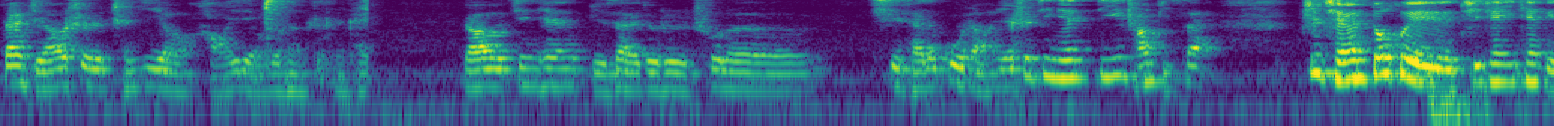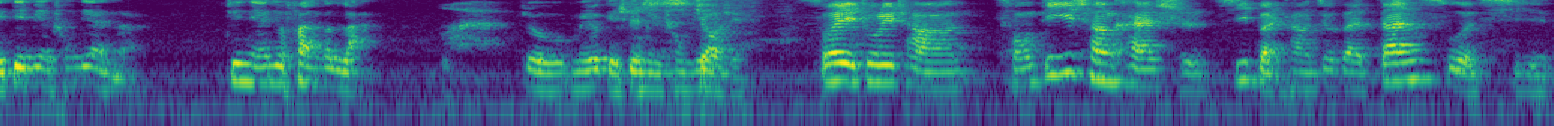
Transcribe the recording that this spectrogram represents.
但只要是成绩要好一点，我就很很开心。然后今天比赛就是出了器材的故障，也是今年第一场比赛。之前都会提前一天给电变充电的，今年就犯了个懒，就没有给确电变充电教。训。所以助力场从第一圈开始，基本上就在单速的骑，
